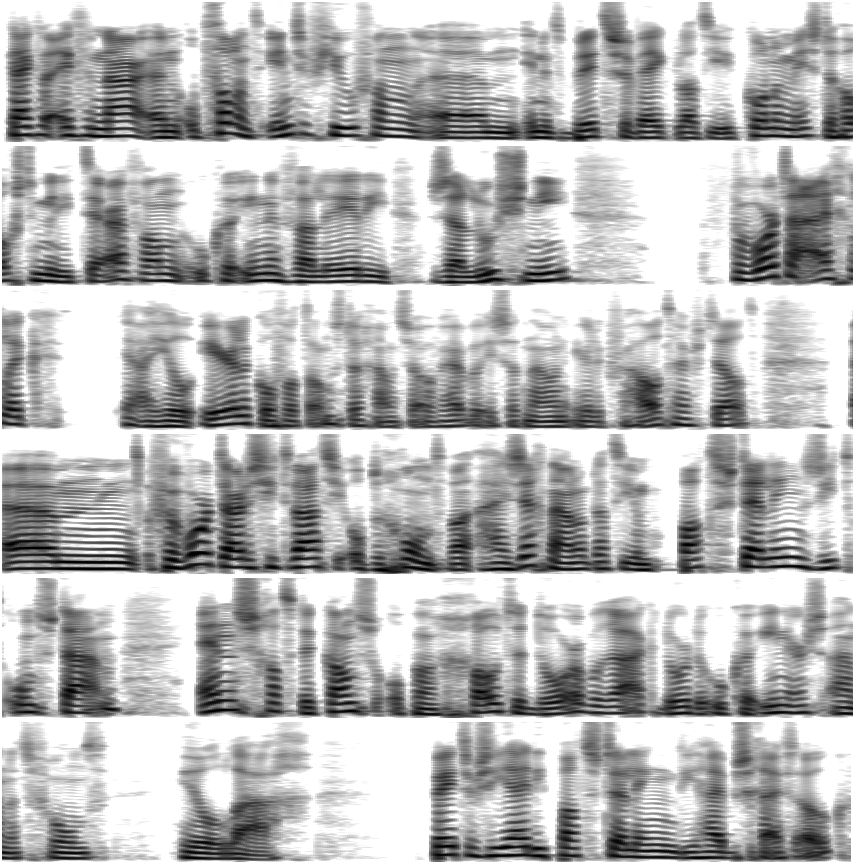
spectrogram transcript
Kijken we even naar een opvallend interview van ehm, in het Britse weekblad The Economist. De hoogste militair van Oekraïne, Valery Zaluzhny, verwoordt eigenlijk ja, heel eerlijk, of althans, daar gaan we het zo over hebben. Is dat nou een eerlijk verhaal hij vertelt? Ehm verwoordt daar de situatie op de grond. Want hij zegt namelijk dat hij een padstelling ziet ontstaan en schat de kans op een grote doorbraak door de Oekraïners aan het front heel laag. Peter, zie jij die padstelling die hij beschrijft ook?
